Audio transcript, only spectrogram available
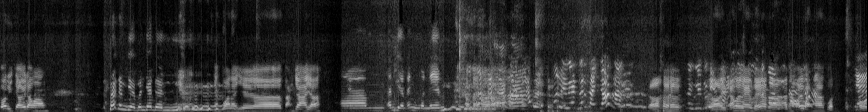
có đi chơi ở đâu không? Tết em về bên gia đình. Nhận quà này về ờ, tặng cho ai vậy? Ờ, anh về anh một mình em. Hả? Ờ, rồi cảm ơn em để anh ờ, anh hỏi bạn Quỳnh Ồ,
